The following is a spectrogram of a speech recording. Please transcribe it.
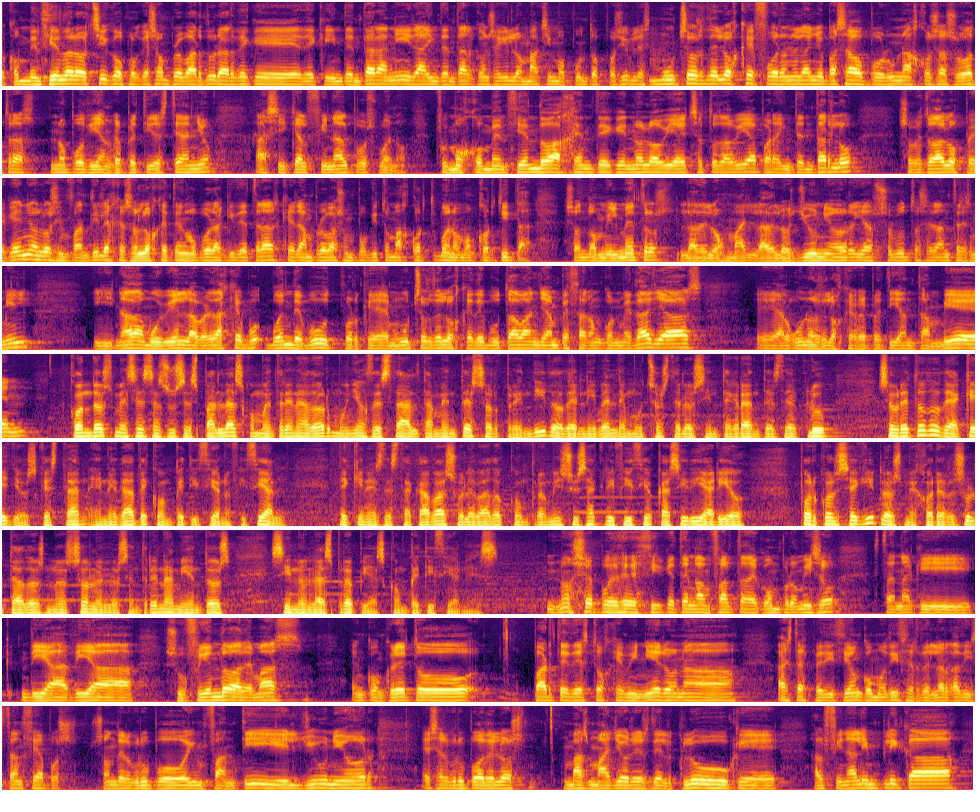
convenciendo a los chicos porque son pruebas duras de que, de que intentaran ir a intentar conseguir los máximos puntos posibles. Muchos de los que fueron el año pasado por unas cosas u otras no podían repetir este año, así que al final, pues bueno, fuimos convenciendo a gente que no lo había hecho todavía para intentarlo, sobre todo a los pequeños, los infantiles, que son los que tengo por aquí detrás, que eran pruebas un poquito más cortitas, bueno, más cortitas, son 2.000 metros, la de los, la de los juniors y absolutos eran 3.000 y nada, muy bien, la verdad es que buen debut, porque muchos de los que debutaban ya empezaron con medallas, eh, algunos de los que repetían también. Con dos meses a sus espaldas como entrenador, Muñoz está altamente sorprendido del nivel de muchos de los integrantes del club, sobre todo de aquellos que están en edad de competición oficial, de quienes destacaba su elevado compromiso y sacrificio casi diario por conseguir los mejores resultados no solo en los entrenamientos, sino en las propias competiciones. No se puede decir que tengan falta de compromiso, están aquí día a día sufriendo, además, en concreto parte de estos que vinieron a, esta expedición, como dices, de larga distancia, pues son del grupo infantil, junior, es el grupo de los más mayores del club, que al final implica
